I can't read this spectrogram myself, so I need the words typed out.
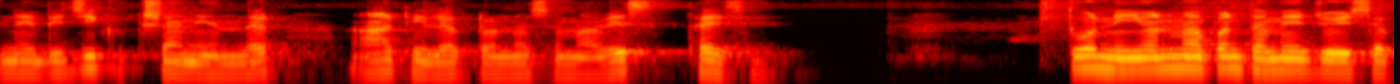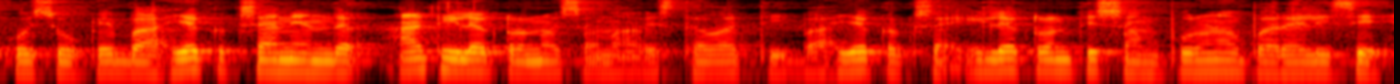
અને બીજી કક્ષાની અંદર આઠ ઇલેક્ટ્રોનનો સમાવેશ થાય છે. તો નિયોનમાં પણ તમે જોઈ શકો છો કે બાહ્ય કક્ષાની અંદર આઠ ઇલેક્ટ્રોનનો સમાવેશ થવાથી બાહ્ય કક્ષા ઇલેક્ટ્રોનથી સંપૂર્ણ ભરાયેલી છે.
